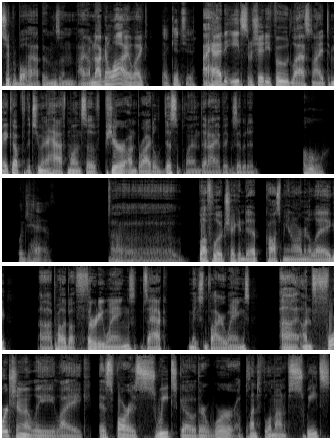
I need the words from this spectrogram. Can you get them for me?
Super Bowl happens. And I, I'm not going to lie. Like, That gets you. I had to eat some shitty food last night to make up for the two and a half months of pure unbridled discipline that I have exhibited. Oh, what'd you have? Uh, buffalo chicken dip cost me an arm and a leg. Uh, probably about 30 wings. Zach, make some fire wings. Uh, unfortunately, like as far as sweets go, there were a plentiful amount of sweets.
